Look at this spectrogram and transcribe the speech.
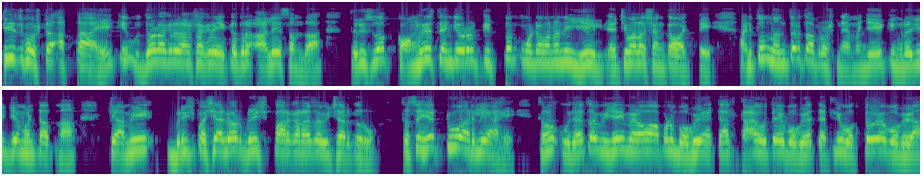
तीच गोष्ट आत्ता आहे की उद्धव ठाकरे राज ठाकरे एकत्र आले समजा तरी सुद्धा काँग्रेस त्यांच्याबरोबर कितपत मोठ्या मनाने येईल याची मला शंका वाटते. आणि तो नंतरचा प्रश्न आहे. म्हणजे एक इंग्रजीत जे म्हणतात ना की आम्ही ब्रिज पाशी आल्यावर ब्रिज पार करायचा विचार करू. तसं हे टू अर्ली आहे. त्यामुळे उद्याचा विजय मेळावा आपण बघूया त्यात काय होतं हे बघूया त्यातली वक्तव्य बघूया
